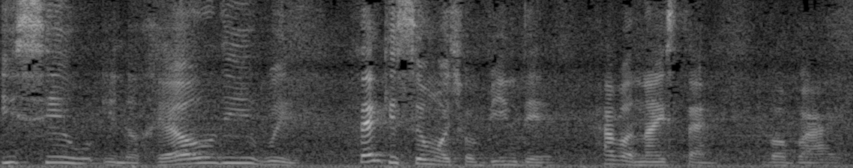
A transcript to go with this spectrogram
isiewu in a healthy way. Thank you so much for being there. Have a nice time. Bye bye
